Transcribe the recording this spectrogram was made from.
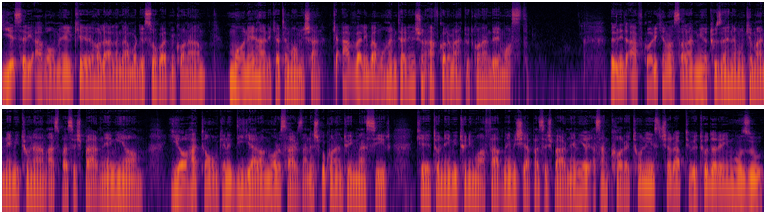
یه سری عوامل که حالا الان در موردش صحبت می‌کنم مانع حرکت ما میشن که اولین و مهمترینشون افکار محدود کننده ماست. ببینید افکاری که مثلا میاد تو ذهنمون که من نمی‌تونم از پسش بر نمیام یا حتی ممکنه دیگران ما رو سرزنش بکنن تو این مسیر که تو نمی‌تونی موفق نمیشی از پسش بر نمیای اصلا کار تو نیست چه ربطی به تو داره این موضوع؟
